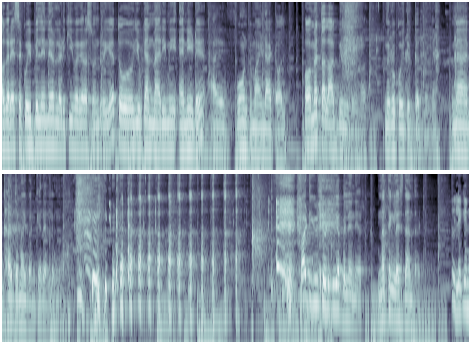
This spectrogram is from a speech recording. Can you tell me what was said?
अगर ऐसे कोई बिलियनियर लड़की वगैरह सुन रही है तो you can marry me any day I won't mind at all और मैं तलाक भी नहीं दूँगा। मेरे को कोई दिक्कत नहीं है। मैं घर जमाई बन के रह लूँगा। But you should be a billionaire nothing less than that लेकिन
